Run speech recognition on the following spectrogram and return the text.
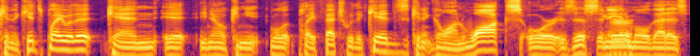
can the kids play with it can it you know can you will it play fetch with the kids can it go on walks or is this an sure. animal that is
